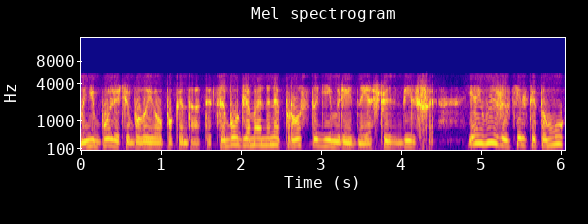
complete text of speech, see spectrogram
Мені боляче було його покидати. Це був для мене не просто дім рідний, а щось більше. Я й вижив тільки тому,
